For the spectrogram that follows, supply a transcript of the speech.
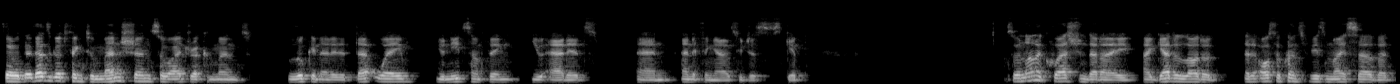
So that's a good thing to mention. So I'd recommend looking at it that way. You need something, you add it, and anything else you just skip. So another question that I I get a lot of that also confused myself at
